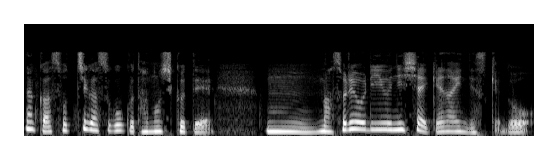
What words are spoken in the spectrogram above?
なんかそっちがすごく楽しくて、うん、まあそれを理由にしちゃいけないんですけど、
